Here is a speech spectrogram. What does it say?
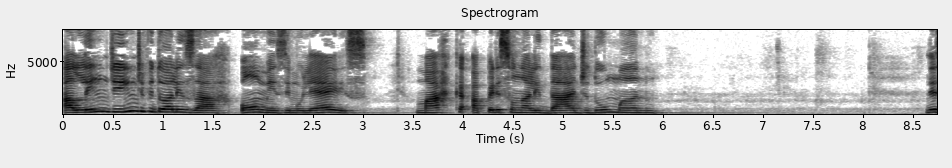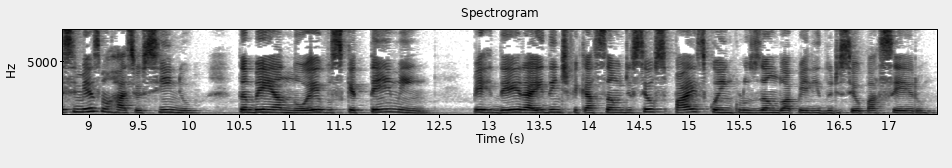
além de individualizar homens e mulheres, marca a personalidade do humano. Nesse mesmo raciocínio, também há noivos que temem perder a identificação de seus pais com a inclusão do apelido de seu parceiro.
